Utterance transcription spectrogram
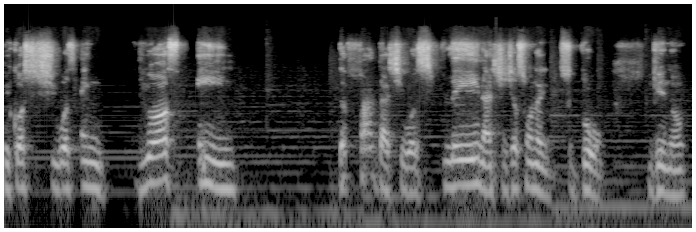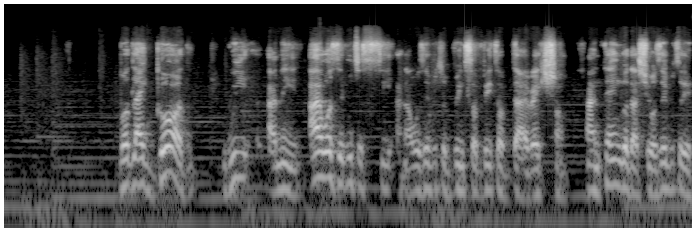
because she was engrossed in the fact that she was playing and she just wanted to go, you know. But like God, we, I mean, I was able to see and I was able to bring some bit of direction. And thank God that she was able to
